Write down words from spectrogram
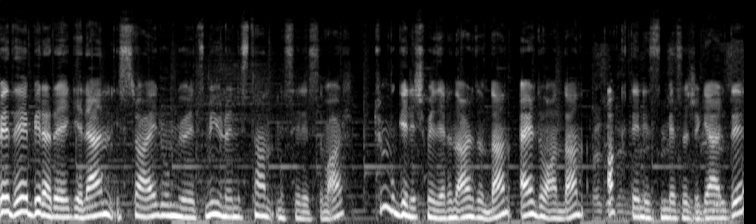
Ve de bir araya gelen İsrail Rum yönetimi Yunanistan meselesi var. Tüm bu gelişmelerin ardından Erdoğan'dan Akdeniz mesajı geldi.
